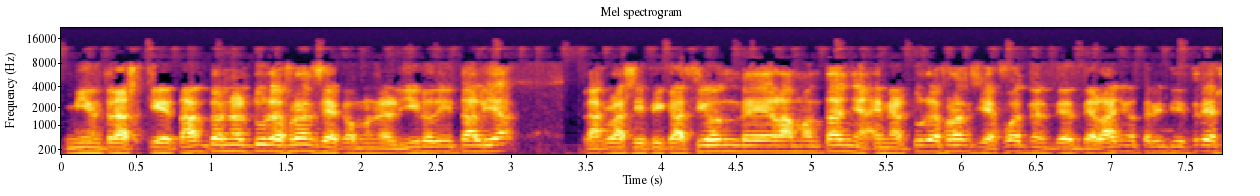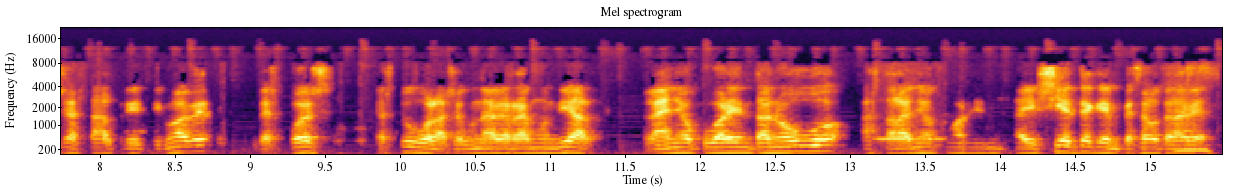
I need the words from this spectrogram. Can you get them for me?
Mientras que tanto en el Tour de Francia como en el Giro de Italia, la clasificación de la montaña en el Tour de Francia fue de- desde el año 33 hasta el 39, después estuvo la Segunda Guerra Mundial, el año 40 no hubo, hasta el año 47 que empezó otra vez.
